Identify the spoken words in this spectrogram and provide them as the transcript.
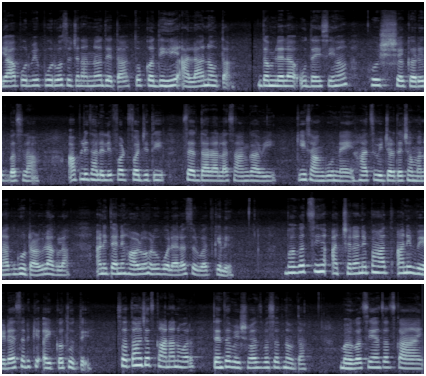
यापूर्वी पूर्वसूचना न देता तो कधीही आला नव्हता. दमलेला उदयसिंह खुश करीत बसला. आपली झालेली फटफजिती सरदाराला सांगावी की सांगू नये हाच विचार त्याच्या मनात घोटाळू लागला आणि त्याने हळूहळू बोलायला सुरुवात केली. भगतसिंह आश्चर्याने पाहत आणि वेड्यासारखे ऐकत होते. स्वतःच्याच कानांवर त्यांचा विश्वास बसत नव्हता. भगतसिंहाचाच काय?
